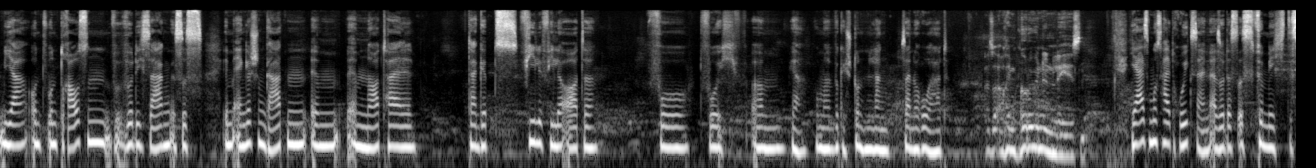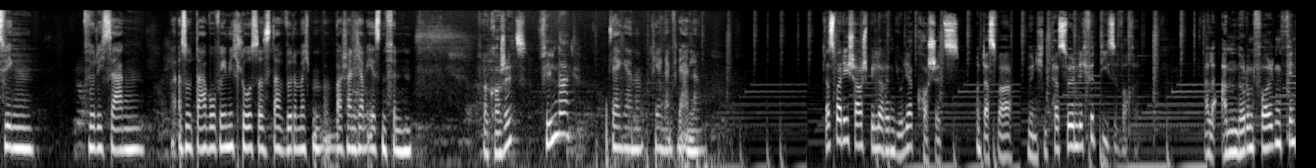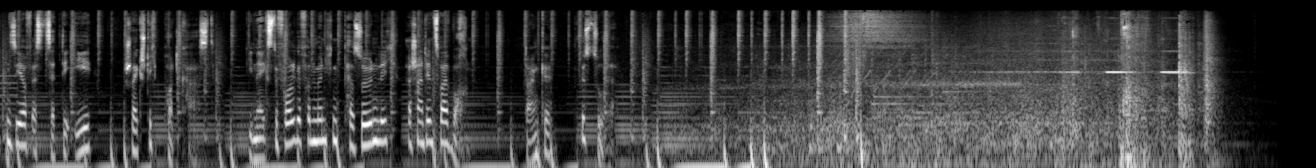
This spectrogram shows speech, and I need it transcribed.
ja, und, und draußen würde ich sagen, ist es im englischen Garten im, im Nordteil, da gibt es viele, viele Orte, wo, wo ich, ähm, ja, wo man wirklich stundenlang seine Ruhe hat. Also auch im Grünen lesen. Ja, es muss halt ruhig sein. Also das ist für mich, deswegen würde ich sagen, also da, wo wenig los ist, da würde mich wahrscheinlich am ehesten finden. Frau Koschitz, vielen Dank. Sehr gerne. Vielen Dank für die Einladung. Das war die Schauspielerin Julia Koschitz. Und das war München persönlich für diese Woche. Alle anderen Folgen finden Sie auf sz.de-podcast. Die nächste Folge von München persönlich erscheint in zwei Wochen. Danke fürs Zuhören.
